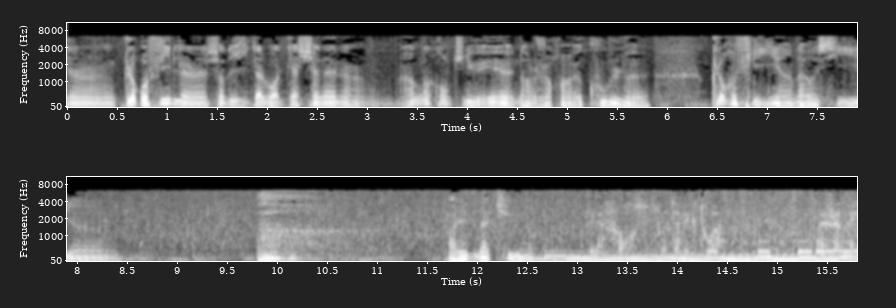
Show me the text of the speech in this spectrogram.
euh, Chlorophylle euh, sur Digital Broadcast Channel. Euh, on va continuer euh, dans le genre cool, chlorophylien là aussi. Ah, parler de nature. Que la force soit avec toi. À jamais.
